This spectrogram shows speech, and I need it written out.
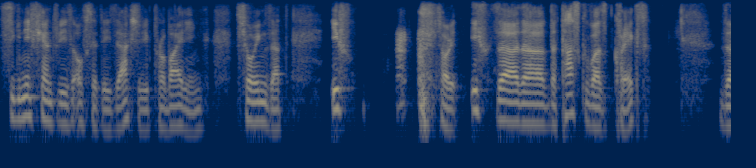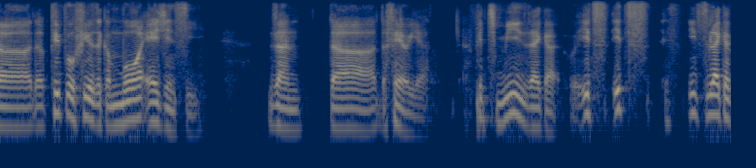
Significantly this offset is actually providing, showing that if sorry, if the, the, the task was correct, the, the people feel like a more agency than the, the failure, which means like a, it's, it's, it's like a,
